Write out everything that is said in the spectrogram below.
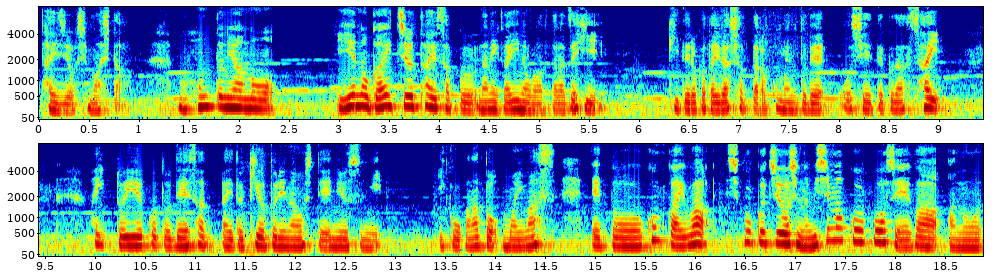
退治をしました。もう本当にあの、家の害虫対策何かいいのがあったらぜひ聞いてる方いらっしゃったらコメントで教えてください。はい、ということで、さえっと、気を取り直してニュースに行こうかなと思います。えっと、今回は四国中央市の三島高校生が、あの、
